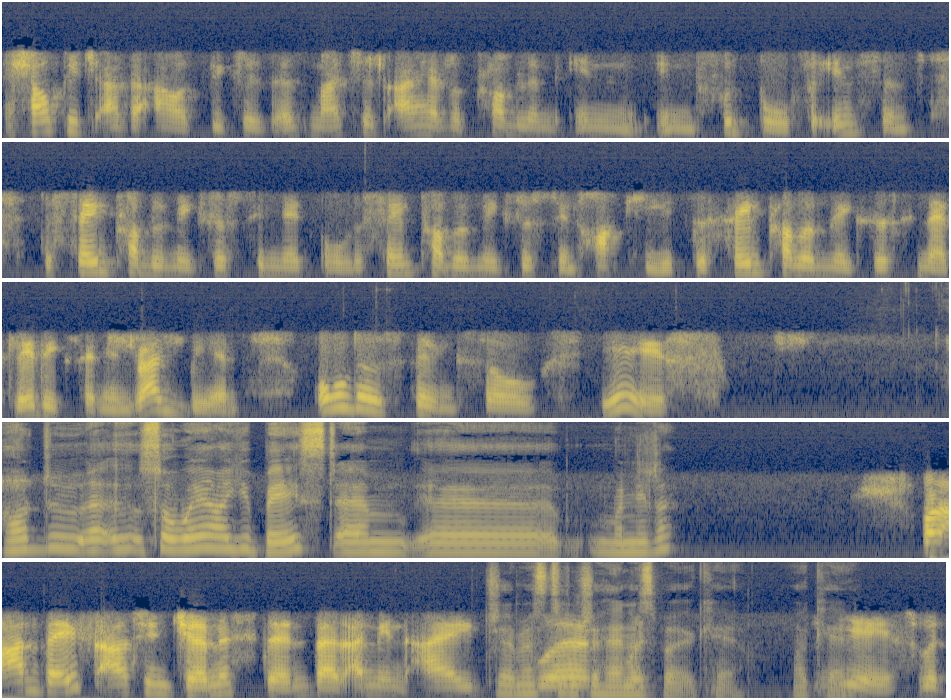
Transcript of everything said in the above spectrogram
help each other out. Because as much as I have a problem in in football for instance the same problem exists in netball the same problem exists in hockey the same problem exists in athletics and in rugby and all those things. So yes. How do uh, so where are you based um uh? Well, I'm based out in Germiston, but I mean, I Germiston, Johannesburg. With, okay. Yes, with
